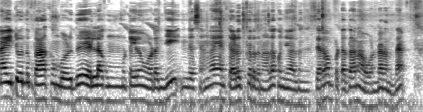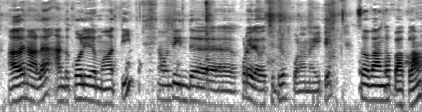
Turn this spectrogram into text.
நைட்டு வந்து பார்க்கும்பொழுது எல்லா முட்டைகளும் உடஞ்சி இந்த சங்காயம் தடுக்கிறதுனால கொஞ்சம் அதுங்க சிரமப்பட்டதாக நான் உணர்ந்தேன். அதனால் அந்த கோழியை மாற்றி நான் வந்து இந்த கூடையில் வச்சுட்டு போனேன் நைட்டு. ஸோ வாங்க பார்க்கலாம்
